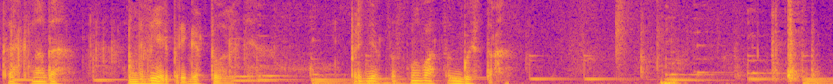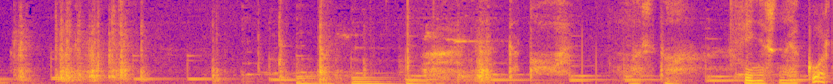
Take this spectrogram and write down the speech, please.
Так, надо дверь приготовить. Придется смываться быстро. Готово. Ну что, финишный аккорд?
